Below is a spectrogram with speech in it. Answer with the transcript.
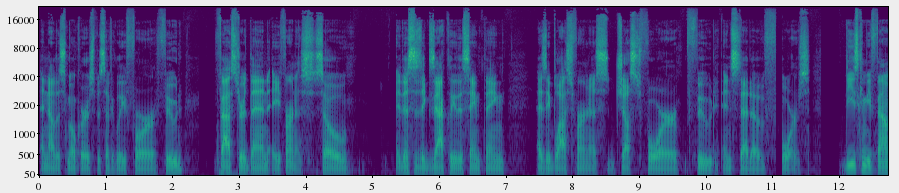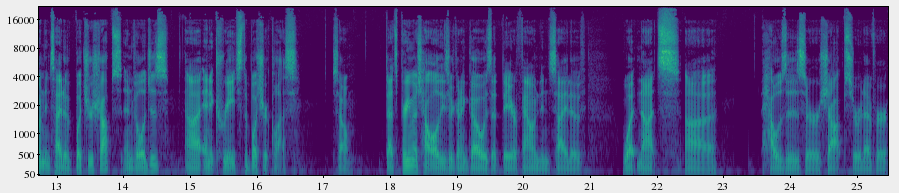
and now the smoker is specifically for food, faster than a furnace. So this is exactly the same thing as a blast furnace, just for food instead of ores. These can be found inside of butcher shops and villages, uh, and it creates the butcher class. So that's pretty much how all these are going to go. Is that they are found inside of whatnot's uh, houses or shops or whatever,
